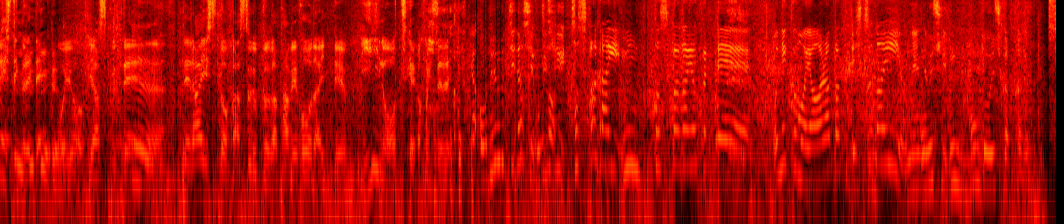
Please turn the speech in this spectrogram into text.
りしてくれて。安くて、うん、でライスとかスープが食べ放題っていいの？ってお店で。いやお値打ちだし美味しい。コスパがいい、うん、コスパが良くてお肉も柔らかくて質がいいよね、美味しい。うん。本当美味しかったです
